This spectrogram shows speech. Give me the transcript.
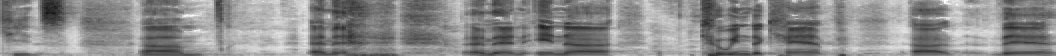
kids. Um, and then, and then in uh, Camp, uh, there,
